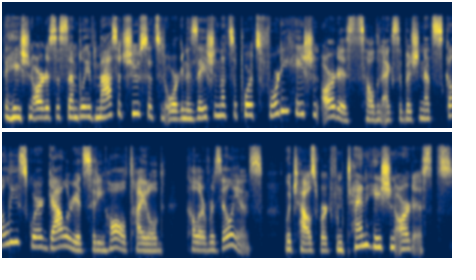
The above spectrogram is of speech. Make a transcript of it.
The Haitian Artists Assembly of Massachusetts, an organization that supports 40 Haitian artists, held an exhibition at Scollay Square Gallery at City Hall titled Color of Resilience, which housed work from 10 Haitian artists.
